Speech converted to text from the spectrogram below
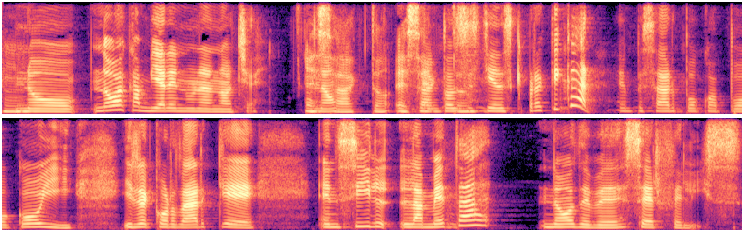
no, no va a cambiar en una noche. Exacto, exacto. Entonces tienes que practicar, empezar poco a poco y, y recordar que en sí la meta no debe ser feliz.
